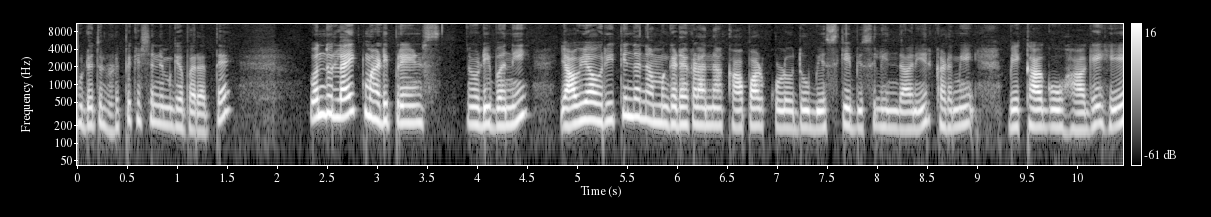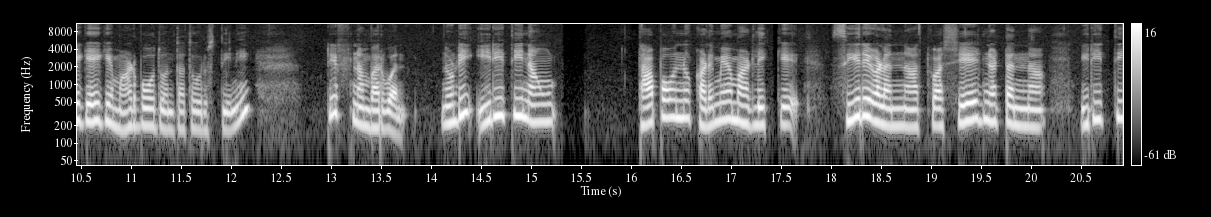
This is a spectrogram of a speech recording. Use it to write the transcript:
ವಿಡಿಯೋದು ನೋಟಿಫಿಕೇಷನ್ ನಿಮಗೆ ಬರುತ್ತೆ. ಒಂದು ಲೈಕ್ ಮಾಡಿ ಫ್ರೆಂಡ್ಸ್, ನೋಡಿ ಬನ್ನಿ. ಯಾವ್ಯಾವ ರೀತಿಯಿಂದ ನಮ್ಮ ಗಿಡಗಳನ್ನು ಕಾಪಾಡಿಕೊಳ್ಳೋದು, ಬೇಸಿಗೆ ಬಿಸಿಲಿಂದ ನೀರು ಕಡಿಮೆ ಬೇಕಾಗೋ ಹಾಗೆ ಹೇಗೆ ಹೇಗೆ ಮಾಡ್ಬೋದು ಅಂತ ತೋರಿಸ್ತೀನಿ. Tip number one. ನೋಡಿ, ಈ ರೀತಿ ನಾವು ತಾಪವನ್ನು ಕಡಿಮೆ ಮಾಡಲಿಕ್ಕೆ ಸೀರೆಗಳನ್ನು ಅಥವಾ ಶೇಡ್ ನಟ್ಟನ್ನು ಈ ರೀತಿ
